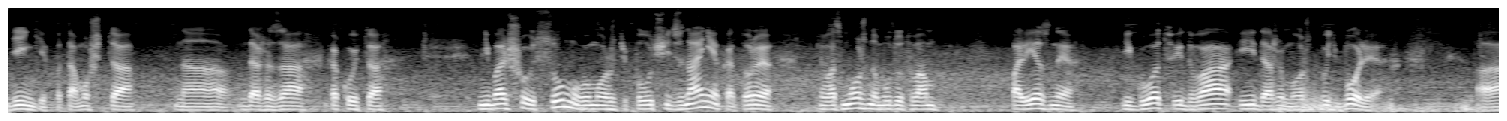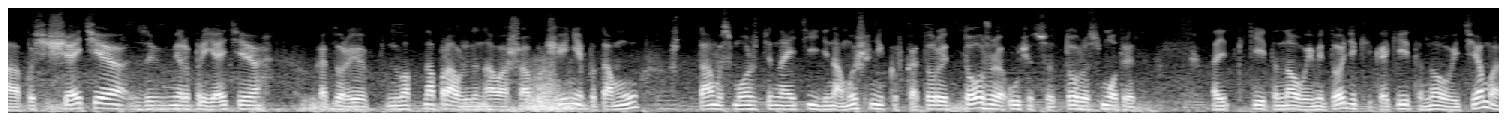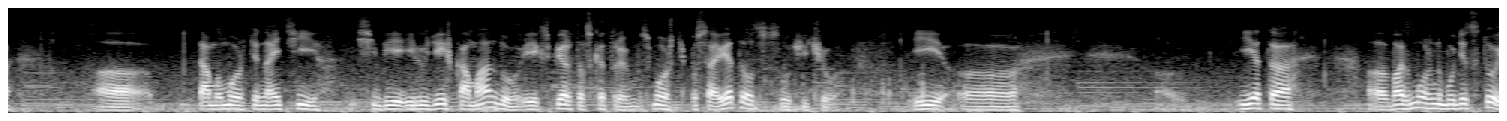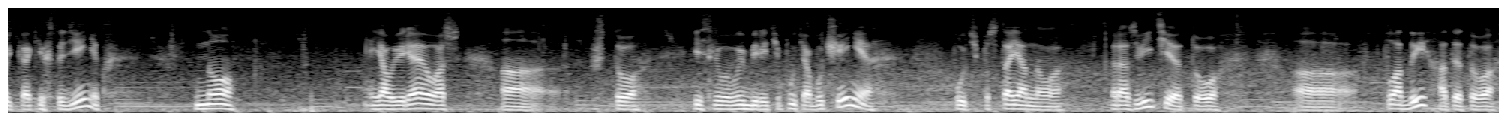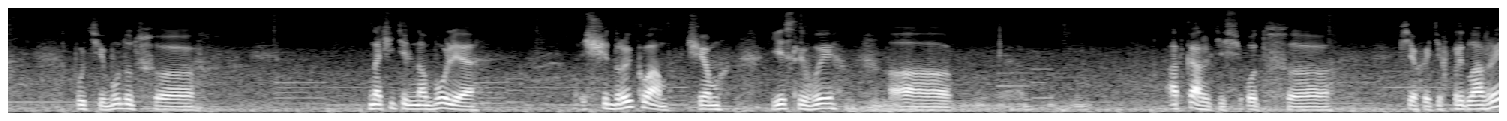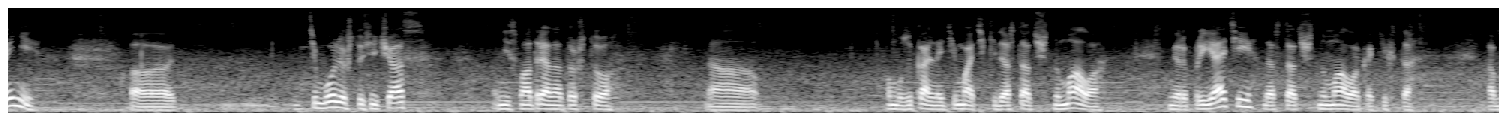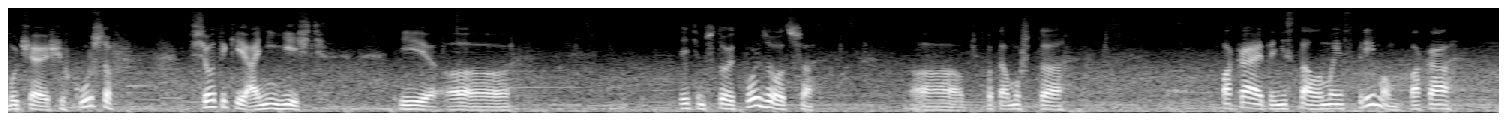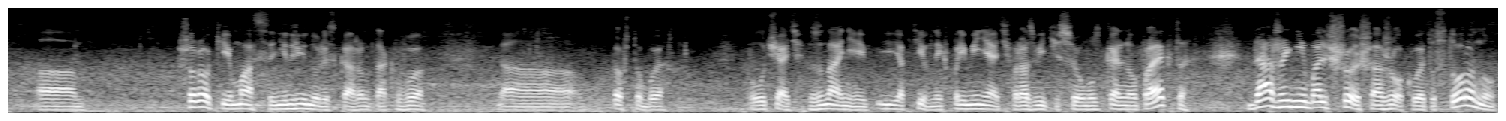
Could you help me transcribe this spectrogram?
деньги, потому что на, даже за какую-то небольшую сумму вы можете получить знания, которые, возможно, будут вам полезны и год, и два, и даже, может быть, более. А, посещайте мероприятия которые направлены на ваше обучение, потому что там вы сможете найти единомышленников, которые тоже учатся, тоже смотрят какие-то новые методики, какие-то новые темы. А, там вы можете найти себе и людей в команду, и экспертов, с которыми вы сможете посоветоваться в случае чего. И, э, и это, э, возможно, будет стоить каких-то денег, но я уверяю вас, а, что если вы выберете путь обучения, путь постоянного развития, то а, плоды от этого пути будут э, значительно более щедры к вам, чем если вы откажетесь от всех этих предложений, тем более, что сейчас, несмотря на то, что э, по музыкальной тематике достаточно мало мероприятий, достаточно мало каких-то обучающих курсов, все-таки они есть. И э, этим стоит пользоваться, э, потому что пока это не стало мейнстримом, пока э, широкие массы не двинули, скажем так, в э, то, чтобы получать знания и активно их применять в развитии своего музыкального проекта, даже небольшой шажок в эту сторону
